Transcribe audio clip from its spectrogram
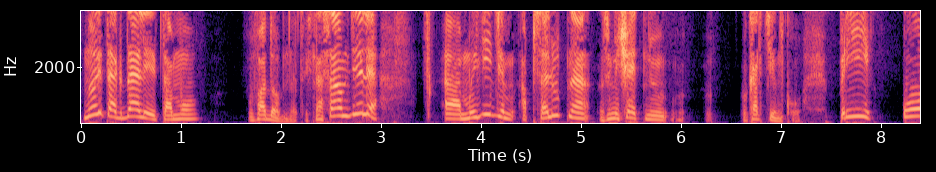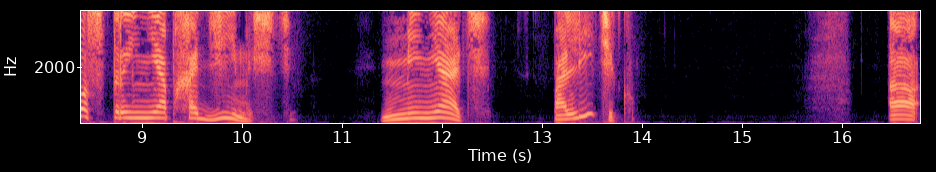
Ну и так далее и тому подобное. То есть на самом деле а, мы видим абсолютно замечательную картинку. При острой необходимости менять политику, а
